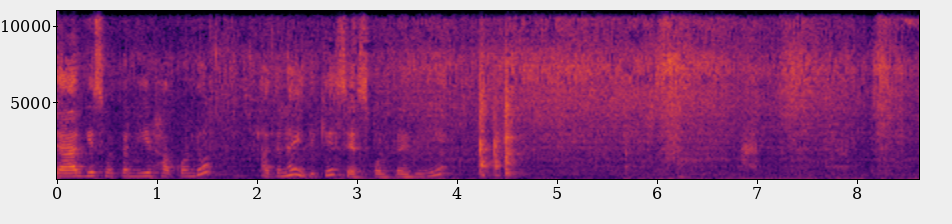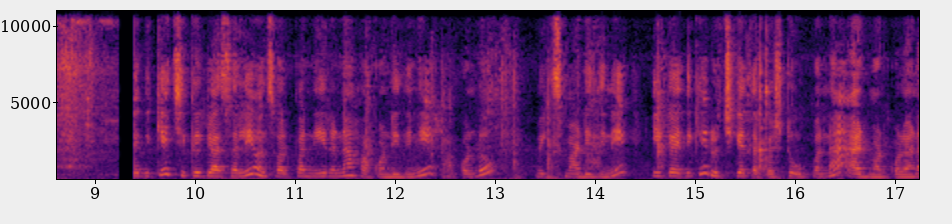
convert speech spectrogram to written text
ಜಾರ್ಗೆ ಸ್ವಲ್ಪ ನೀರು ಹಾಕ್ಕೊಂಡು ಅದನ್ನು ಇದಕ್ಕೆ ಸೇರಿಸ್ಕೊಳ್ತಾ ಇದ್ದೀನಿ. ಇದಕ್ಕೆ ಚಿಕ್ಕ ಗ್ಲಾಸಲ್ಲಿ ಒಂದು ಸ್ವಲ್ಪ ನೀರನ್ನು ಹಾಕ್ಕೊಂಡಿದ್ದೀನಿ ಹಾಕ್ಕೊಂಡು ಮಿಕ್ಸ್ ಮಾಡಿದ್ದೀನಿ. ಈಗ ಇದಕ್ಕೆ ರುಚಿಗೆ ತಕ್ಕಷ್ಟು ಉಪ್ಪನ್ನು ಆ್ಯಡ್ ಮಾಡ್ಕೊಳ್ಳೋಣ.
